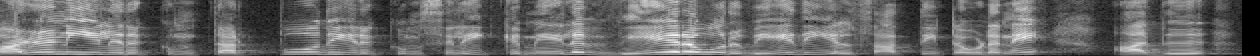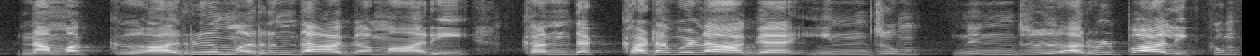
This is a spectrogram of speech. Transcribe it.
பழனியில் இருக்கும் தற்போது இருக்கும் சிலைக்கு மேலே வேற ஒரு வேதியியல் சாத்திட்ட உடனே அது நமக்கு அருமருந்தாக மாறி கந்த கடவுளாக இன்றும் நின்று அருள்பாலிக்கும்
